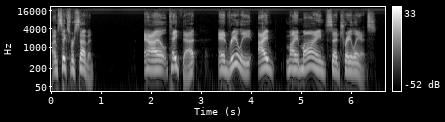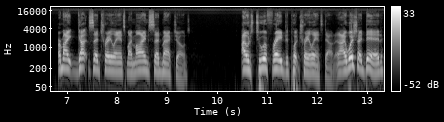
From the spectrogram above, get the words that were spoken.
I'm six for seven. And I'll take that. And really, I my mind said Trey Lance. Or my gut said Trey Lance, my mind said Mac Jones. I was too afraid to put Trey Lance down. And I wish I did.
